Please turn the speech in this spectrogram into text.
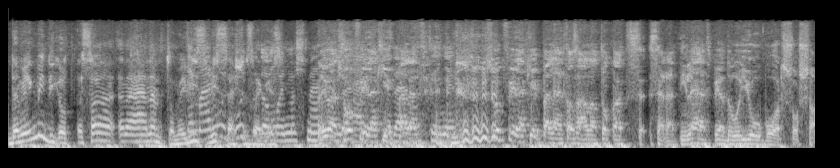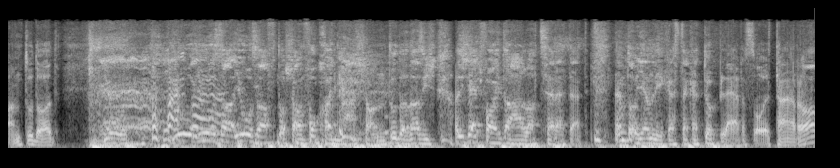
De még mindig ott, szóval, á, nem tudom, hogy visz, visszás az tudom, egész. hogy most már jó, hát sokféleképpen lehet, sokféleképpen lehet az állatokat sz- szeretni. Lehet például jó borsosan, tudod? Jó, jó, jó, jó zaftosan, fokhagymásan, tudod? Az is, az is egyfajta állatszeretet. Nem tudom, hogy emlékeztek-e Töpler Zoltánra,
